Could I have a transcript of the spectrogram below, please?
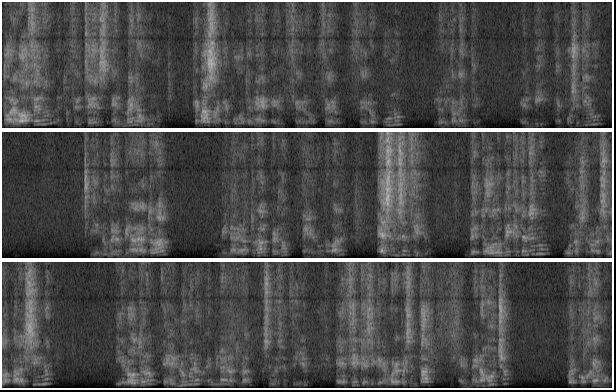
2 elevado a 0, entonces este es el menos 1. ¿Qué pasa? Que puedo tener el 0, 0, 0, 1, y lógicamente el bit es positivo, y el número en binario natural, binario natural, perdón, es el 1, ¿vale? Es de sencillo. De todos los bits que tenemos, uno se nos reserva para el signo, y el otro es el número en binario natural, así de sencillo. Es decir, que si queremos representar el menos 8, pues cogemos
